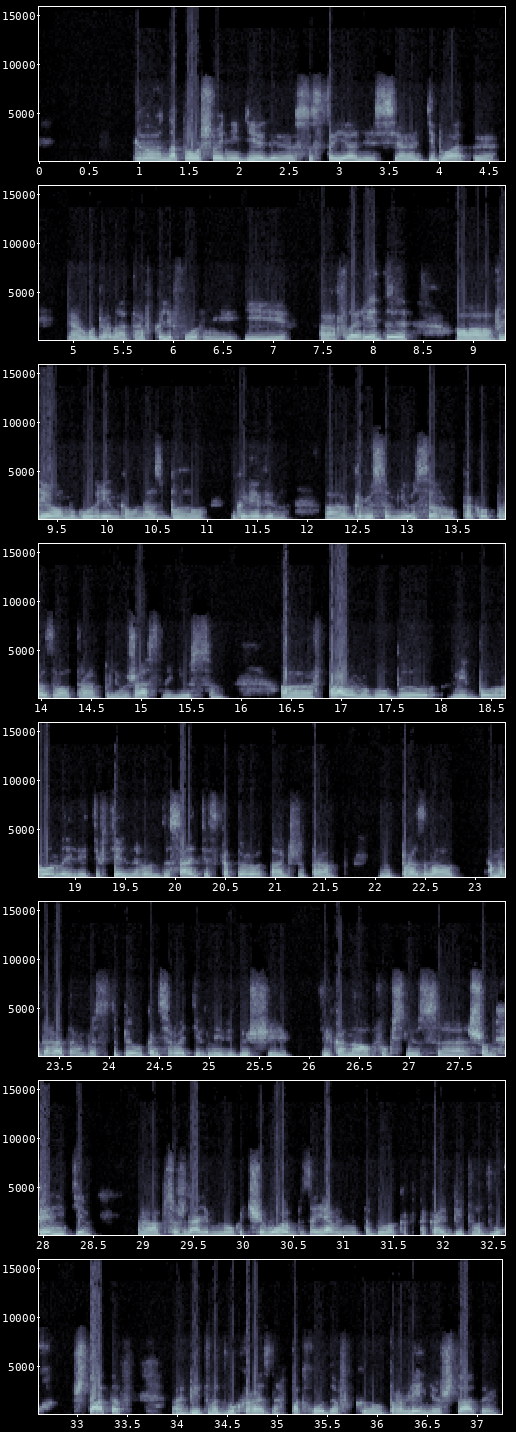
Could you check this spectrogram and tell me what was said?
Э, на прошлой неделе состоялись дебаты губернаторов Калифорнии и Флориды. В левом углу ринга у нас был Гревин Грусом Ньюсом, как его прозвал Трамп, или ужасный Ньюсом. А, в правом углу был Мидбол Рон или тефтельный Рон де Сантис, которого также Трамп прозвал. А модератором выступил консервативный ведущий телеканал Fox News э, Шон Хеннити. А, обсуждали много чего. Заявлено это было как такая битва двух штатов, а, битва двух разных подходов к управлению штатами.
